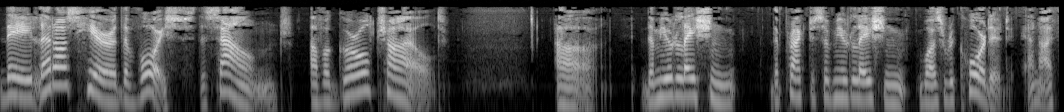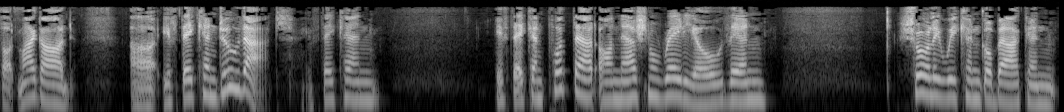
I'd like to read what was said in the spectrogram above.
they let us hear the voice, the sound of a girl child. Uh, the mutilation, the practice of mutilation was recorded, and I thought, my God, uh, if they can do that, if they can, if they can put that on national radio, then surely we can go back and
